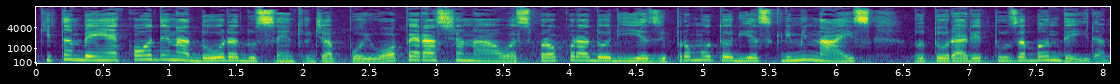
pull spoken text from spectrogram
que também é coordenadora do Centro de Apoio Operacional às Procuradorias e Promotorias Criminais, doutora Aretusa Bandeira.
